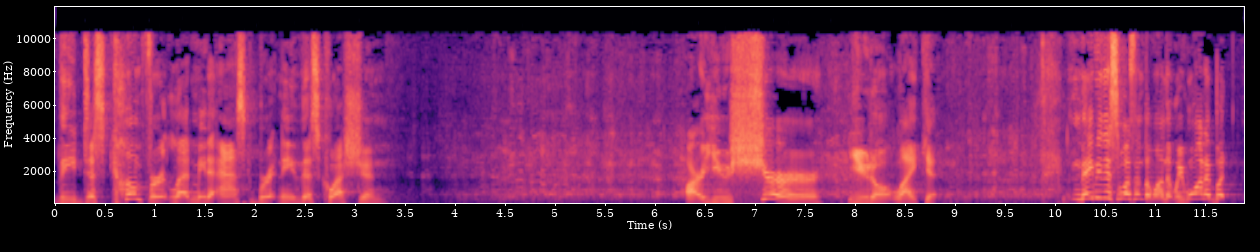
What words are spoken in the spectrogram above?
the discomfort led me to ask Brittany this question Are you sure you don't like it? Maybe this wasn't the one that we wanted, but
